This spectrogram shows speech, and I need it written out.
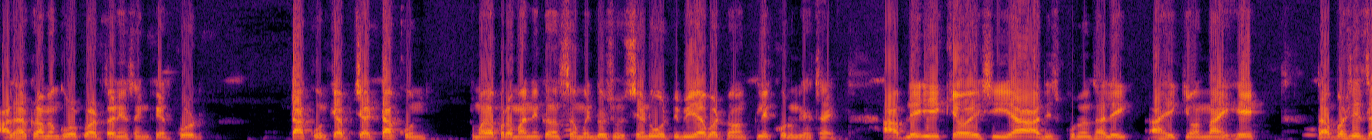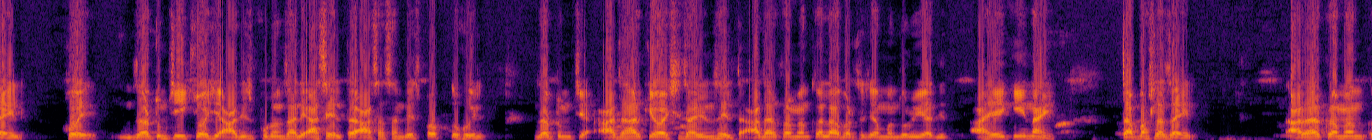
आधार क्रमांकावर पडताळणी संख्येत कोड टाकून कॅप्चा टाकून तुम्हाला प्रमाणीकरण समज दर्शवून सेंड ओ टी पी या बटनावर क्लिक करून घ्यायचं आहे. आपले ई केवायसी या आधीच पूर्ण झाले आहे किंवा नाही हे तपासले जाईल. होय. जर तुमची ई केवायसी आधीच पूर्ण झाली असेल तर असा संदेश प्राप्त होईल. जर तुमची आधार केवायसी झाली नसेल तर आधार क्रमांक लाभार्थ्याच्या मंजुरी यादीत आहे की नाही तपासला जाईल. आधार क्रमांक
